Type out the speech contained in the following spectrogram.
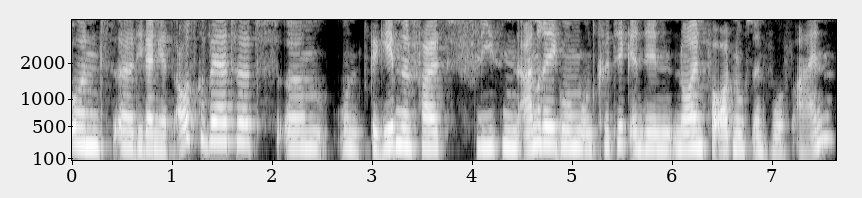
und äh, die werden jetzt ausgewertet ähm, und gegebenenfalls fließen Anregungen und Kritik in den neuen Verordnungsentwurf ein.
